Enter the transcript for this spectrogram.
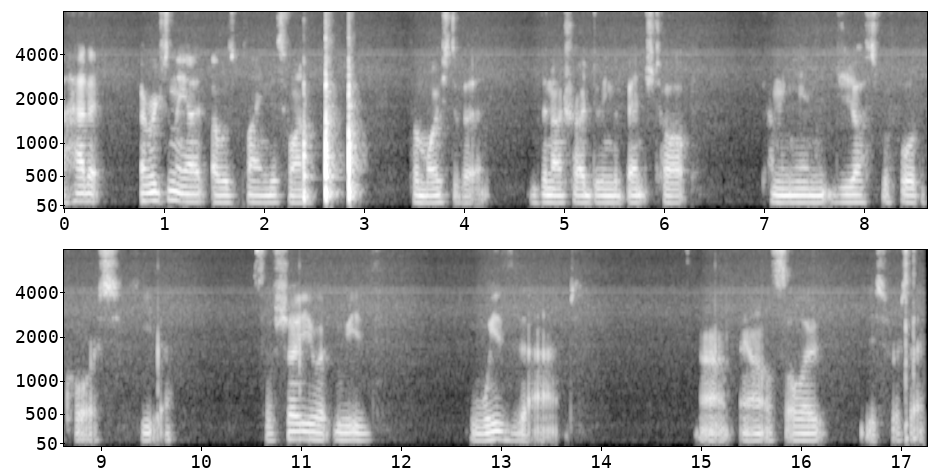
I had it originally. I, I was playing this one for most of it. Then I tried doing the bench top, coming in just before the chorus here. So I'll show you it with with that. Um, and I'll solo this for a sec.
